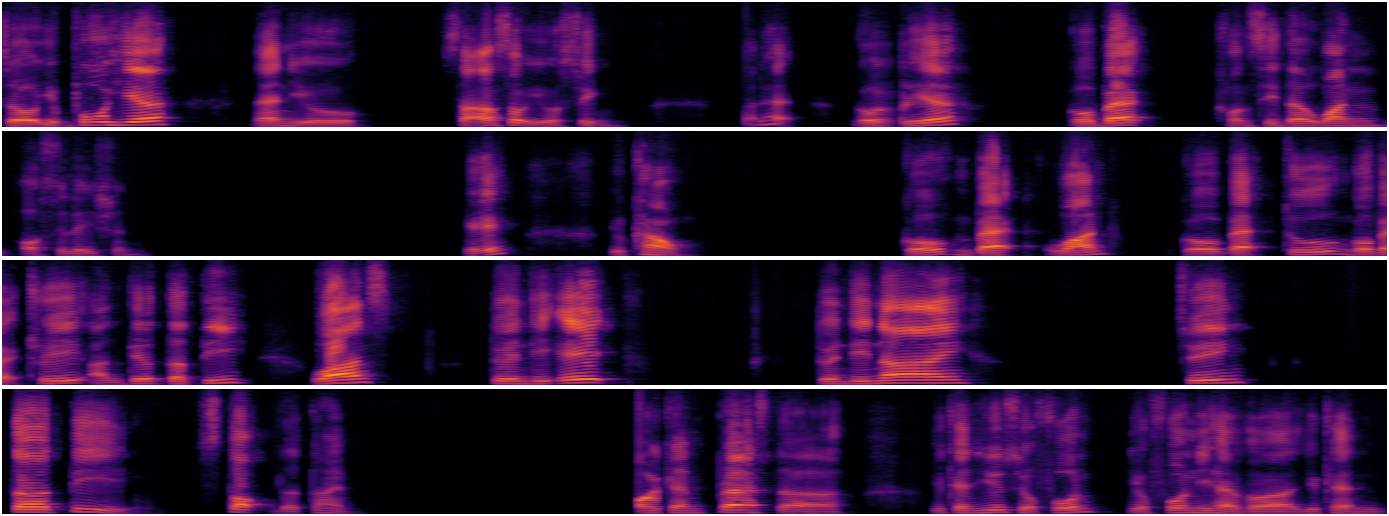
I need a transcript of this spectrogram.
So you pull here, then you start also you swing. Like that. Go here, go back, consider one oscillation. Okay, you count. Go back one, go back two, go back three until 30. Once, 28, 29, swing, 30. Stop the time. Or you can press the, you can use your phone. Your phone, you have you can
